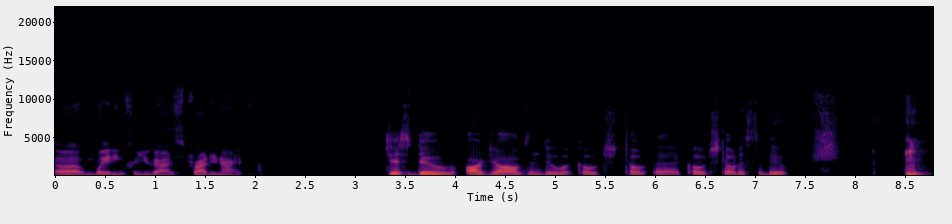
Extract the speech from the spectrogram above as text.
uh, waiting for you guys Friday night. Just do our jobs and do what coach told uh, coach told us to do.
